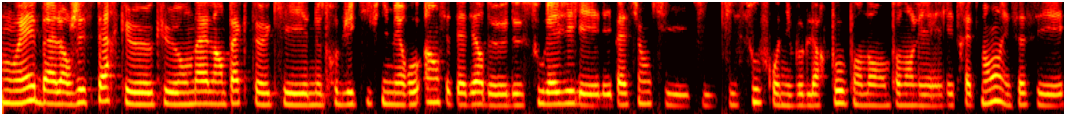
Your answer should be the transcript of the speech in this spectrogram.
Ouais, bah alors j'espère que qu'on a l'impact qui est notre objectif numéro un, c'est-à-dire de, de, soulager les, les patients qui, qui, souffrent au niveau de leur peau pendant pendant les, traitements. Et ça, c'est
